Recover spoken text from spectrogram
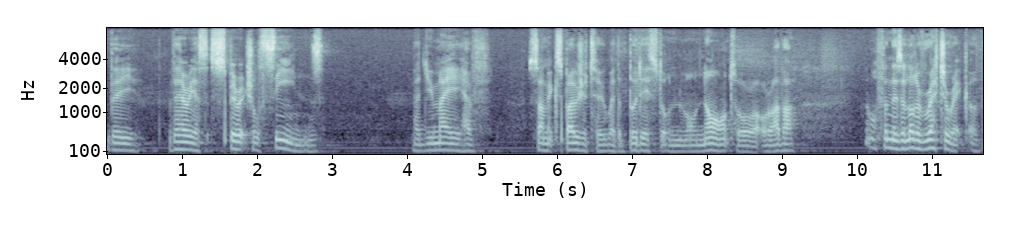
The various spiritual scenes that you may have some exposure to, whether Buddhist or, or not or, or other. Often there's a lot of rhetoric of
